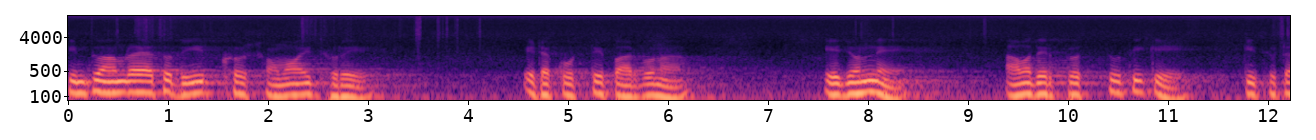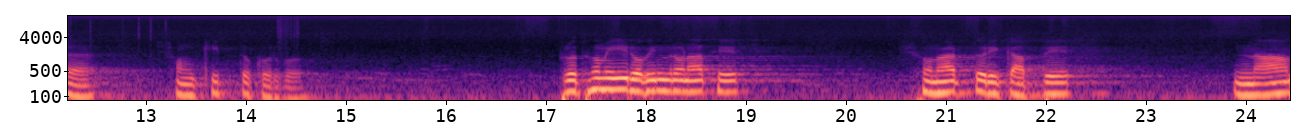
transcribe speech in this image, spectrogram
কিন্তু আমরা এত দীর্ঘ সময় ধরে এটা করতে পারব না। এজন্যে আমাদের প্রস্তুতিকে কিছুটা সংক্ষিপ্ত করব। প্রথমেই রবীন্দ্রনাথের সোনার তরী কাব্যের নাম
